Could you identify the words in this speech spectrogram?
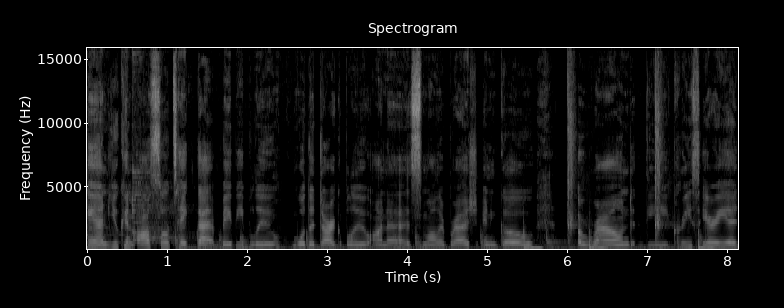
And you can also take that baby blue, well the dark blue on a smaller brush and go around the crease area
